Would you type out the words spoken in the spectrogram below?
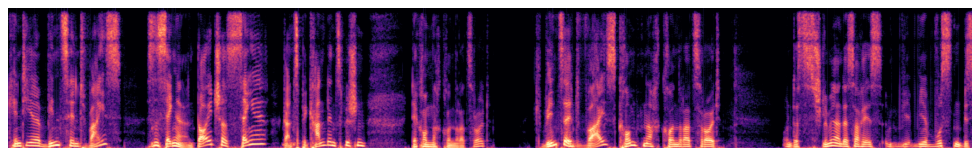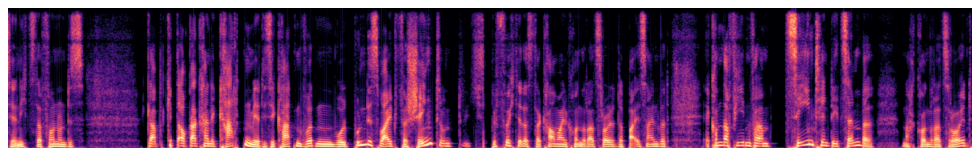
Kennt ihr Vincent Weiss? Das ist ein Sänger, ein deutscher Sänger, ganz bekannt inzwischen. Der kommt nach Konradsreuth. Vincent Weiss kommt nach Konradsreuth. Und das Schlimme an der Sache ist, wir, wir wussten bisher nichts davon und es gab, gibt auch gar keine Karten mehr. Diese Karten wurden wohl bundesweit verschenkt und ich befürchte, dass da kaum ein Konradsreuth dabei sein wird. Er kommt auf jeden Fall am 10. Dezember nach Konradsreuth,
